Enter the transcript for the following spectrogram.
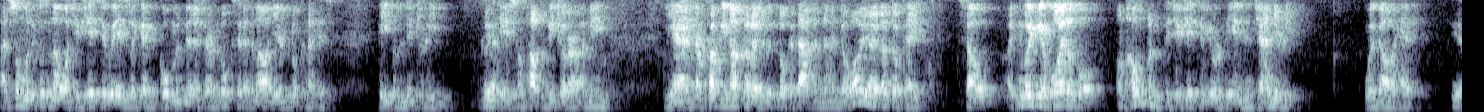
as someone who doesn't know what jiu-jitsu is, like a government minister looks at it and all you're looking at is people literally like Yeah. this on top of each other. I mean, yeah, they're probably not going to look at that and, and go, oh yeah, that's okay. So it might be a while, but I'm hoping the jiu-jitsu Europeans in January will go ahead. Yeah.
